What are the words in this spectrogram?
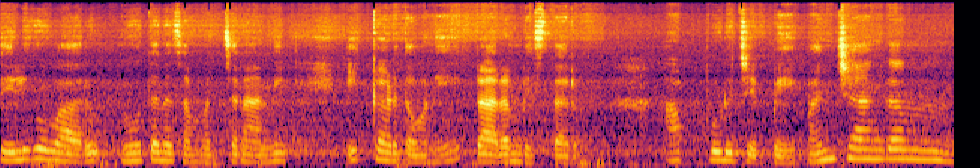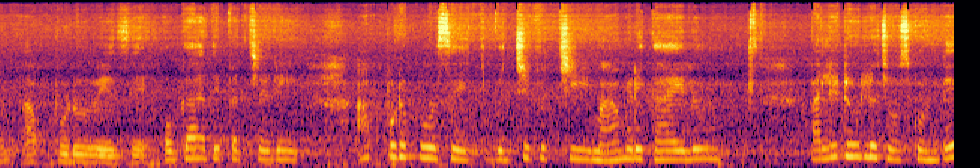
తెలుగువారు నూతన సంవత్సరాన్ని ఇక్కడితోనే ప్రారంభిస్తారు. అప్పుడు చెప్పే పంచాంగం అప్పుడు వేసే ఉగాది పచ్చడి అప్పుడు పోసే బుచ్చి పుచ్చి మామిడికాయలు. పల్లెటూరులో చూసుకుంటే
